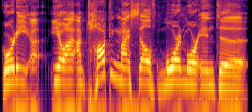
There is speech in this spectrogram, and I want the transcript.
Gordy, uh, you know, I, am talking myself more and more into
